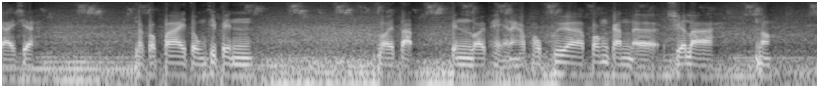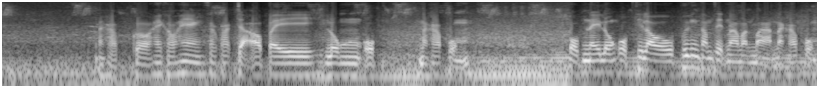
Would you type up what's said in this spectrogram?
ยายเชียแล้วก็ป้ายตรงที่เป็นรอยตัดเป็นรอยแผลนะครับเพราะเพื่อป้องกันเอ่อเชื้อราเนาะนะครับ ก็ให้เขาแห้งสักพักจะเอาไปลงอบนะครับผม อบในโรงอบที่เราเพิ่งทำเสร็จมาหมาดๆนะครับ ผม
